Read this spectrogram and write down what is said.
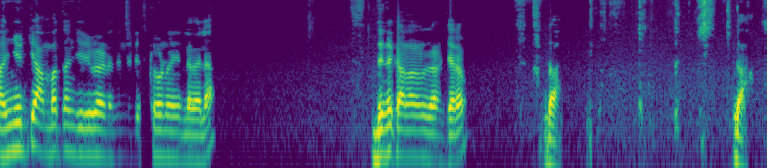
അഞ്ഞൂറ്റി അമ്പത്തഞ്ച് രൂപയാണ് ഇതിന്റെ ഡിസ്കൗണ്ട് കഴിഞ്ഞ വില. ഇതിന്റെ കളർ കാണിച്ചു തരാം ഇതാ ഇതാ ഇതാ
